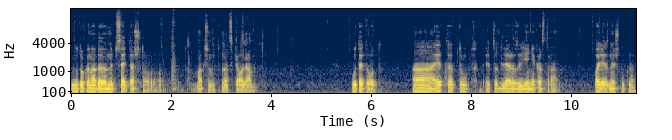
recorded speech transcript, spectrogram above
Ну, только надо написать, да, что там, максимум 15 килограмм. Вот это вот. А, это труд. Это для разведения костра. Полезная штука.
